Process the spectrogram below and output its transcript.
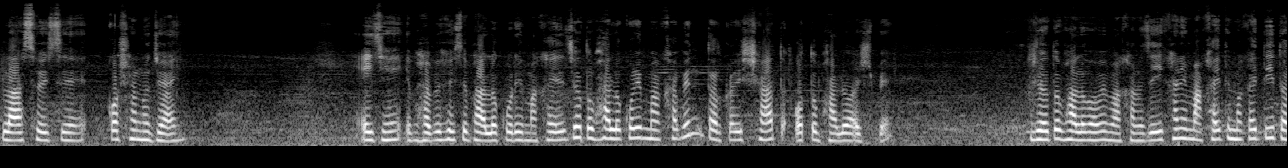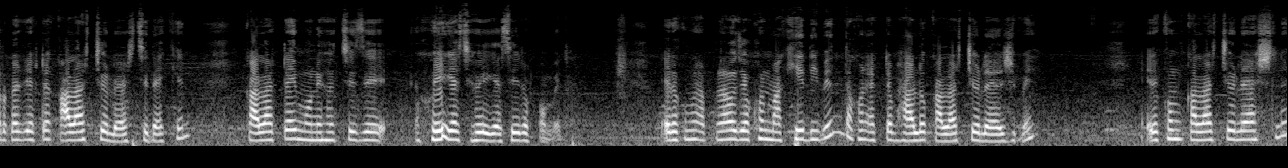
প্লাস হয়েছে কষানো যায়। এই যে, এভাবে হয়েছে ভালো করে মাখাই যত ভালো করে মাখাবেন, তরকারির স্বাদ অত ভালো আসবে। যত ভালোভাবে মাখানো যায়। এখানে মাখাইতে মাখাইতেই তরকারির একটা কালার চলে আসছে, দেখেন। কালারটাই মনে হচ্ছে যে, হয়ে গেছে হয়ে গেছে, এরকমের। এরকম আপনারাও যখন মাখিয়ে দিবেন, তখন একটা ভালো কালার চলে আসবে। এরকম কালার চলে আসলে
